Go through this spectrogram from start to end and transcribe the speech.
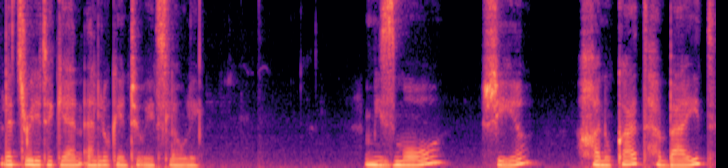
Let's read it again and look into it slowly. מזמור, שיר, חנוכת הבית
